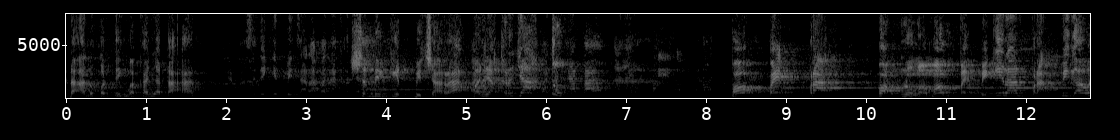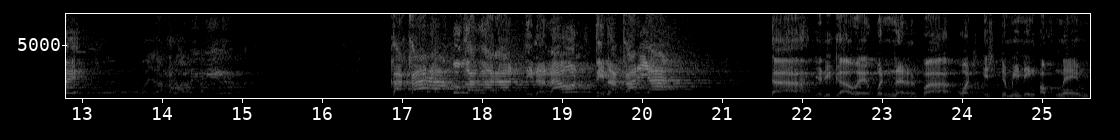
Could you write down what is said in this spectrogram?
Da anu penting maka nyataan sedikit bicara banyak kerja. Sedikit bicara banyak, kerja banyak tuh pok pek prak. Pok nu ngomong pek pikiran prak pigawe Kakara boga ngaran tina naon tina karya. Nah, jadi gawe. Bener Pak. What is the meaning of name?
